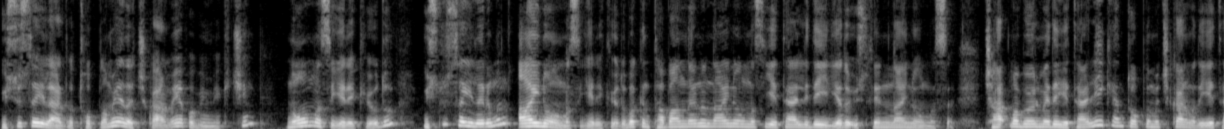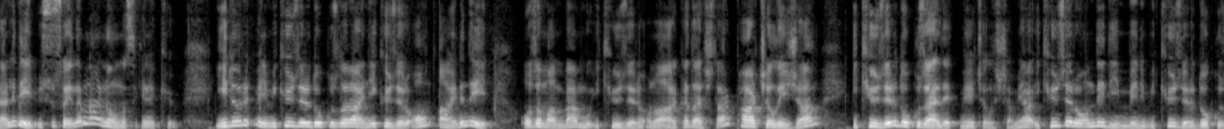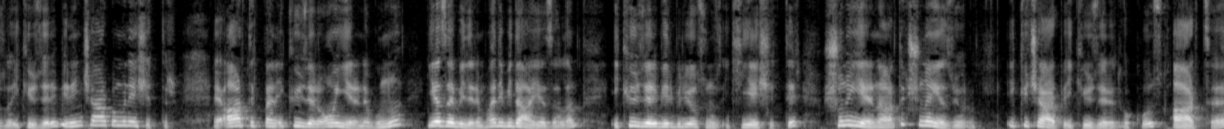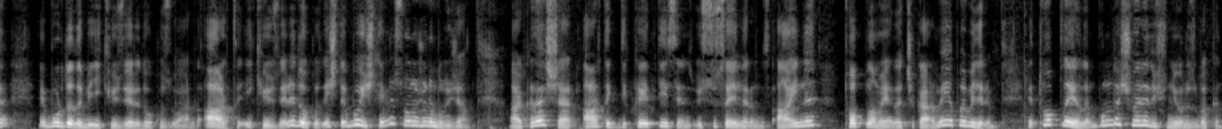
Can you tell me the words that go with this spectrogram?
Üssü sayılarda toplama ya da çıkarma yapabilmek için ne olması gerekiyordu? Üslü sayılarımın aynı olması gerekiyordu. Bakın tabanlarının aynı olması yeterli değil ya da üstlerinin aynı olması. Çarpma bölmede yeterliyken toplama çıkarmada yeterli değil. Üslü sayıların aynı olması gerekiyor. İyi de öğretmenim 2 üzeri 9'lar aynı 2 üzeri 10 aynı değil. O zaman ben bu 2 üzeri 10'u arkadaşlar parçalayacağım. 2 üzeri 9 elde etmeye çalışacağım. Ya 2 üzeri 10 dediğim benim 2 üzeri 9 ile 2 üzeri 1'in çarpımına eşittir. E artık ben 2 üzeri 10 yerine bunu yazabilirim. Hadi bir daha yazalım. 2 üzeri 1 biliyorsunuz 2'ye eşittir. Şunun yerine artık şuna yazıyorum. 2 çarpı 2 üzeri 9 artı e burada da bir 2 üzeri 9 vardı. Artı 2 üzeri 9. İşte bu işlemin sonucunu bulacağım. Arkadaşlar artık dikkat ettiyseniz üstü sayılarımız aynı. Toplamaya da çıkarma yapabilirim. E toplayalım. Bunu da şöyle düşünüyoruz bakın.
